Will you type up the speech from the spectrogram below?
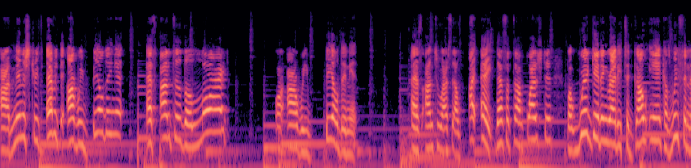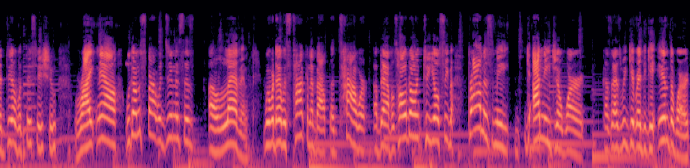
our ministries, everything? Are we building it as unto the Lord or are we building it as unto ourselves? I, hey, that's a tough question but we're getting ready to go in because we finna deal with this issue right now. We're gonna start with Genesis 11, where they was talking about the Tower of Babel. Hold on to your seat. Promise me, I need your word. Because as we get ready to get in the word,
